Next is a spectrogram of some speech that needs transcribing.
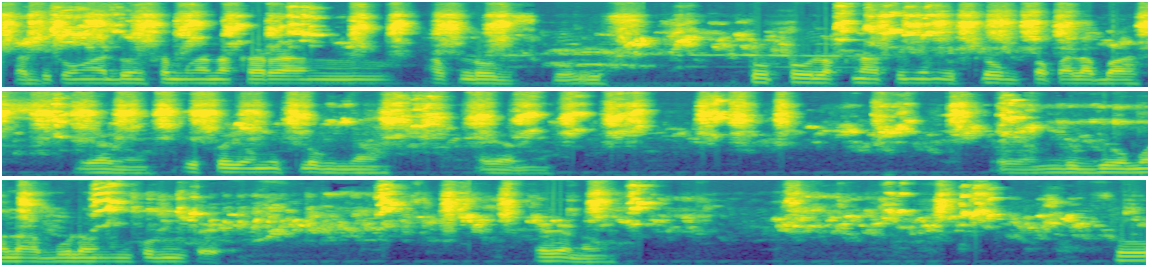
sabi ko nga doon sa mga nakarang uploads ko is tutulak natin yung itlog papalabas. Ayan o ito yung itlog niya. Ayan o ayan medyo malabo lang ng konti. Ayan o So,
